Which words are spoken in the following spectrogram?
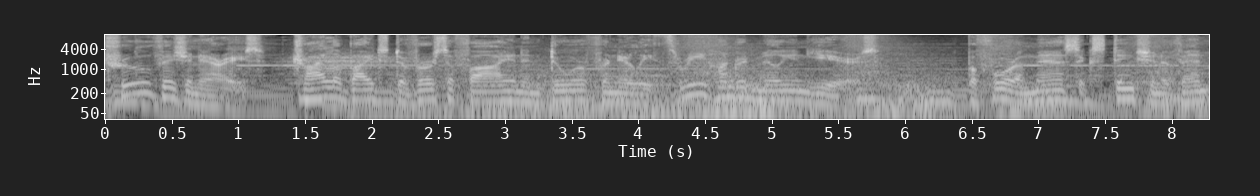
True visionaries, trilobites diversify and endure for nearly 300 million years before a mass extinction event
